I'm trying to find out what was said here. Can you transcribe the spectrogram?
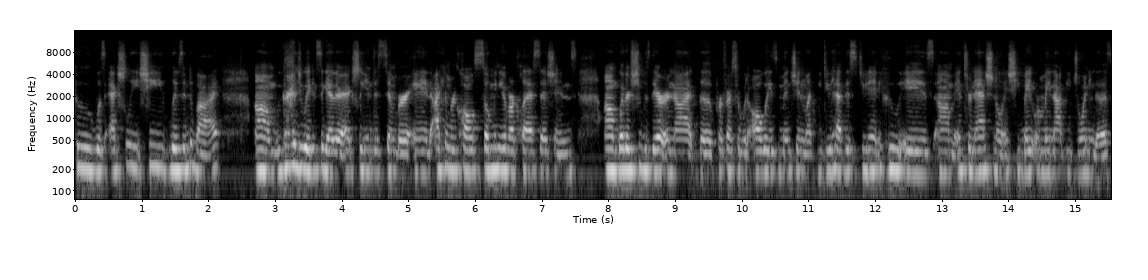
who was actually she lives in dubai um, we graduated together actually in December, and I can recall so many of our class sessions, um, whether she was there or not, the professor would always mention, like, we do have this student who is um, international and she may or may not be joining us.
